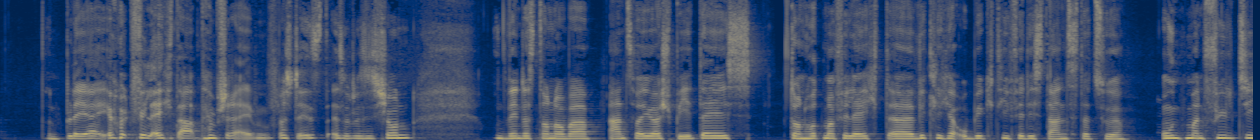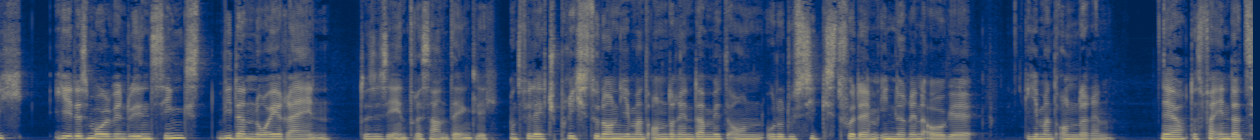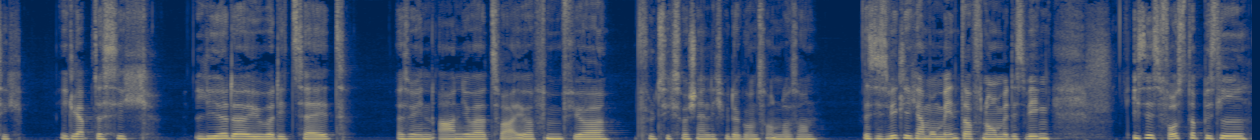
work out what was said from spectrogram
Dann blähe ich halt vielleicht auch beim Schreiben, verstehst? Also das ist schon. Und wenn das dann aber ein, zwei Jahre später ist, dann hat man vielleicht äh, wirklich eine objektive Distanz dazu. Und man fühlt sich jedes Mal, wenn du ihn singst, wieder neu rein. Das ist eh interessant eigentlich. Und vielleicht sprichst du dann jemand anderen damit an oder du siehst vor deinem inneren Auge jemand anderen. Ja, das verändert sich. Ich glaube, dass sich Lieder über die Zeit, also in ein Jahr, zwei Jahr, fünf Jahren, fühlt sich wahrscheinlich wieder ganz anders an. Das ist wirklich eine Momentaufnahme, deswegen ist es fast ein bisschen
